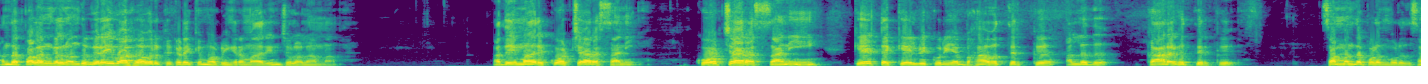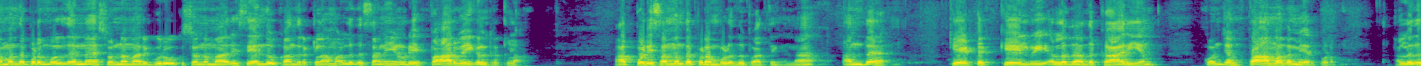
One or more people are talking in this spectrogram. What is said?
அந்த பலன்கள் வந்து விரைவாக அவருக்கு கிடைக்கும் அப்படிங்கிற மாதிரின்னு சொல்லலாம் நான் அதே மாதிரி கோச்சார சனி. கோச்சார சனி கேட்ட கேள்விக்குரிய பாவத்திற்கு அல்லது காரகத்திற்கு சம்பந்தப்படும் பொழுது சம்பந்தப்படும் பொழுது என்ன? சொன்ன மாதிரி குருவுக்கு சொன்ன மாதிரி சேர்ந்து உட்கார்ந்துருக்கலாம் அல்லது சனியினுடைய பார்வைகள் இருக்கலாம். அப்படி சம்பந்தப்படும் பொழுது பார்த்தீங்கன்னா அந்த கேட்ட கேள்வி அல்லது அந்த காரியம் கொஞ்சம் தாமதம் ஏற்படும். அல்லது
